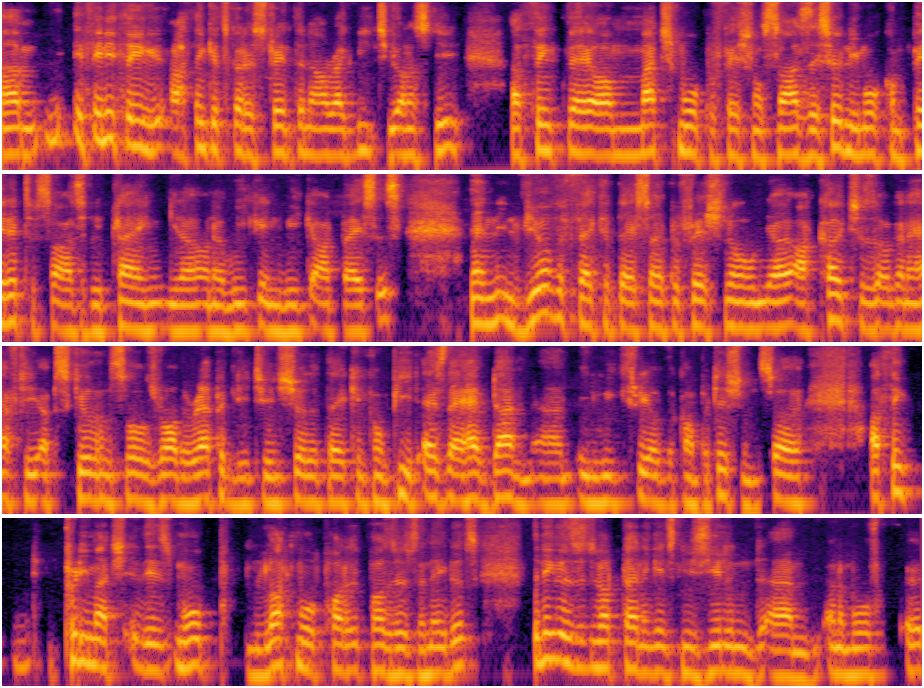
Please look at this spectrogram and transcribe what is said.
um, if anything, I think it's going to strengthen our rugby. To be honest with you, I think they are much more professional sides. They're certainly more competitive sides if we're playing, you know, on a week in week out basis. And in view of the fact that they're so professional, you know, our coaches are going to have to upskill themselves rather rapidly to ensure that they can compete, as they have done um, in week three of the competition. So, I think pretty much there's more, a lot more positives than negatives. The negatives is not playing against New Zealand um, on a more uh,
